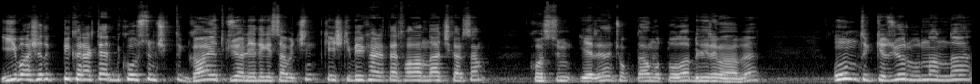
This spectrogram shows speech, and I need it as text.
İyi başladık. Bir karakter bir kostüm çıktı. Gayet güzel yedek hesap için. Keşke bir karakter falan daha çıkarsam kostüm yerine çok daha mutlu olabilirim abi. 10 tık yazıyor. Bundan da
